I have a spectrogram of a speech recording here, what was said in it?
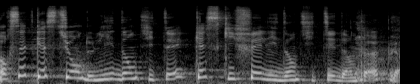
Or, cette question de l'identité, qu'est-ce qui fait l'identité d'un peuple,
